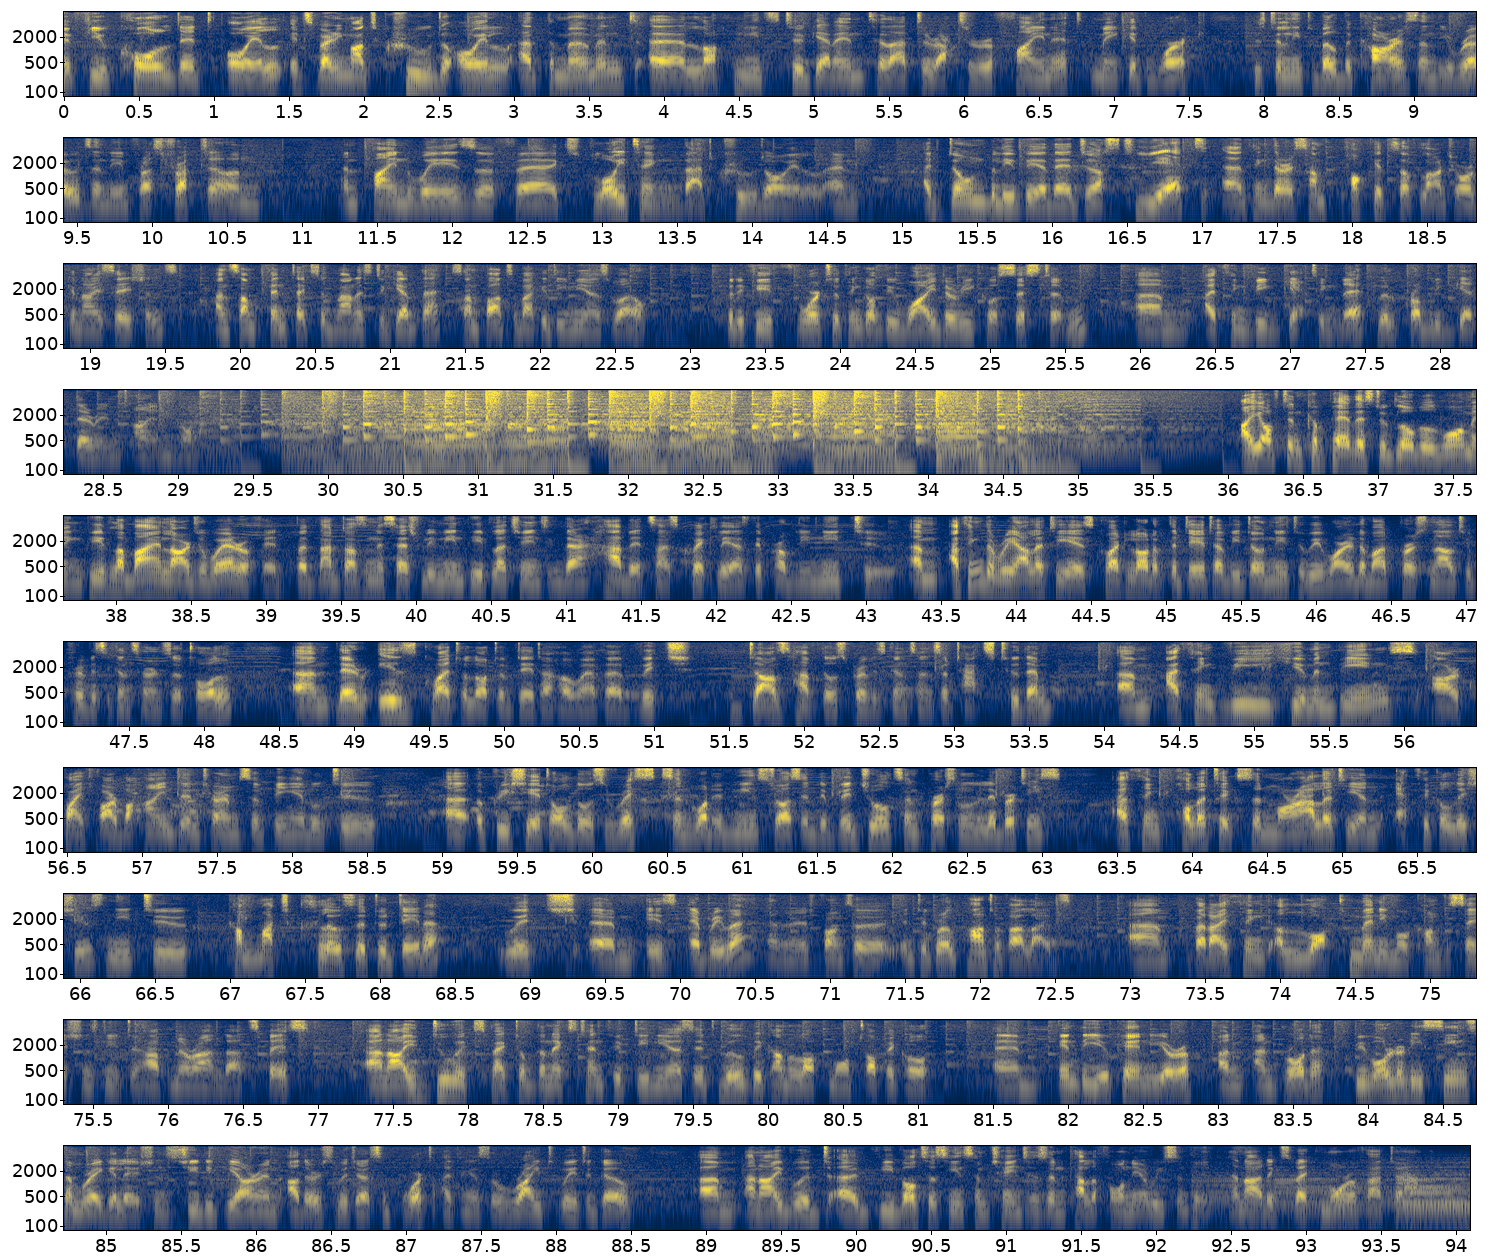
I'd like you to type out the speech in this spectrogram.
if you called it oil, it's very much crude oil at the moment. A lot needs to get into that to actually refine it, make it work. You still need to build the cars and the roads and the infrastructure and, and find ways of uh, exploiting that crude oil. And I don't believe we are there just yet. I think there are some pockets of large organizations and some fintechs that managed to get there, some parts of academia as well. But if you were to think of the wider ecosystem, um, I think we're getting there. We'll probably get there in time. Not I often compare this to global warming. People are by and large aware of it, but that doesn't necessarily mean people are changing their habits as quickly as they probably need to. Um, I think the reality is quite a lot of the data, we don't need to be worried about personality privacy concerns at all. Um, there is quite a lot of data, however, which does have those privacy concerns attached to them. Um, I think we human beings are quite far behind in terms of being able to uh, appreciate all those risks and what it means to us individuals and personal liberties. I think politics and morality and ethical issues need to come much closer to data, which um, is everywhere and it forms an integral part of our lives. Um, but I think a lot, many more conversations need to happen around that space. And I do expect over the next 10, 15 years, it will become a lot more topical um, in the UK and Europe and, and, broader. We've already seen some regulations, GDPR and others, which I support. I think is the right way to go. Um, and I would, uh, we've also seen some changes in California recently, and I'd expect more of that to happen.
